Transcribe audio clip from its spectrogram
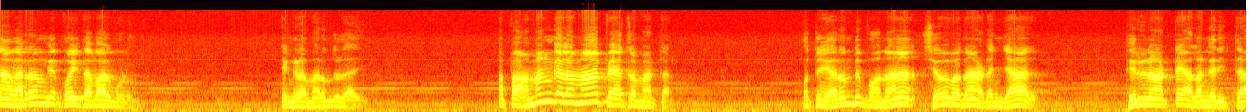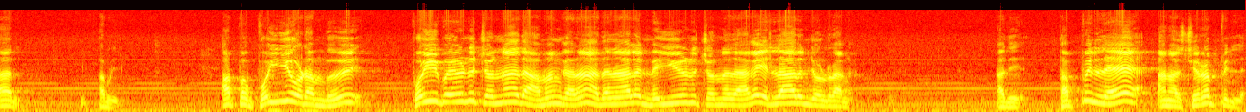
நான் வர்றேங்க போய் தபால் போடும். எங்களை மறந்துடாது அப்ப அமங்கலமா பேச மாட்டான். ஒருத்தன் இறந்து போனால் சிவபதம் அடைஞ்சார். திருநாட்டை அலங்கரித்தார். அப்படி. அப்போ பொய் உடம்பு பொய் பொய்ன்னு சொன்னால் அது அமங்கலம் அதனால் மெய்யுன்னு சொன்னதாக எல்லாரும் சொல்கிறாங்க அது தப்பில்லை ஆனால் சிறப்பில்லை.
